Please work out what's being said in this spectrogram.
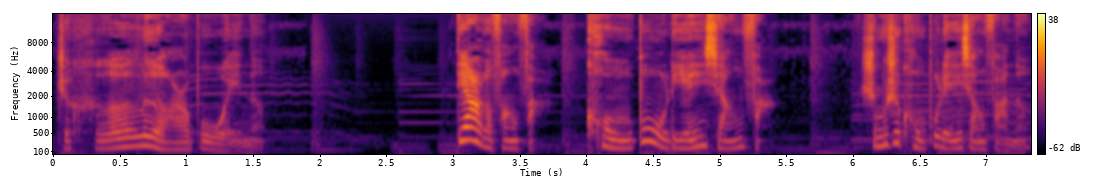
这何乐而不为呢？第二个方法，恐怖联想法。什么是恐怖联想法呢？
